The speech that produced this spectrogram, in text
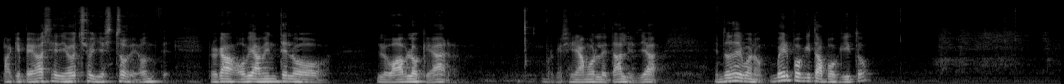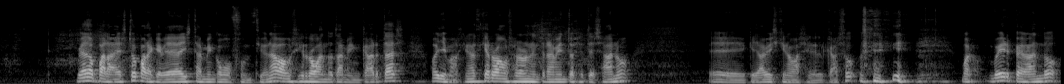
para que pegase de 8 y esto de 11. Pero claro, obviamente lo, lo va a bloquear. Porque seríamos letales ya. Entonces, bueno, voy a ir poquito a poquito. Dar para esto, para que veáis también cómo funciona. Vamos a ir robando también cartas. Oye, imaginad que robamos ahora un entrenamiento setesano. Eh, que ya veis que no va a ser el caso. bueno, voy a ir pegando.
